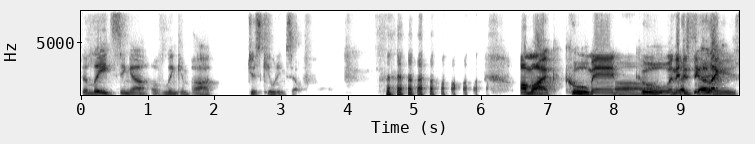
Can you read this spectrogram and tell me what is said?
the lead singer of Linkin Park just killed himself. I'm like, cool, man, Oh, cool. And that's just sad like, news.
